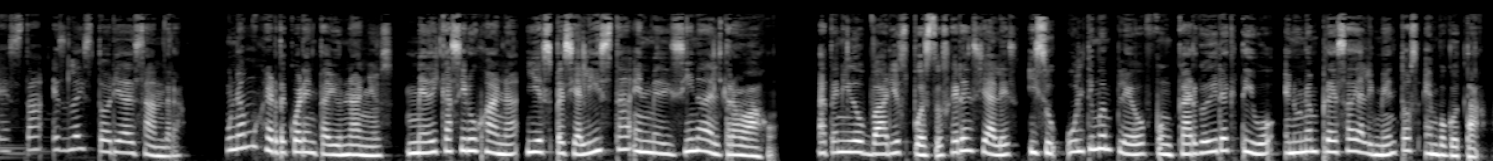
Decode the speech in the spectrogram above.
Esta es la historia de Sandra, una mujer de 41 años, médica cirujana y especialista en medicina del trabajo. Ha tenido varios puestos gerenciales y su último empleo fue un cargo directivo en una empresa de alimentos en Bogotá.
